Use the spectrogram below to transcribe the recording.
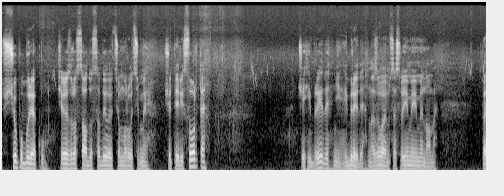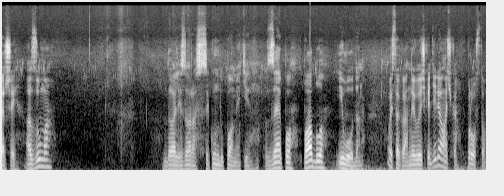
Що по буряку? Через розсаду садили в цьому році ми 4 сорти. Чи гібриди? Ні, гібриди. Називаємо це своїми іменами. Перший Азума. Далі зараз секунду пам'яті. Зепо, Пабло і Водан. Ось така невеличка діляночка, просто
